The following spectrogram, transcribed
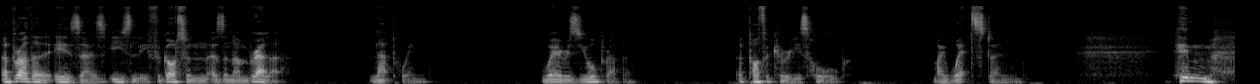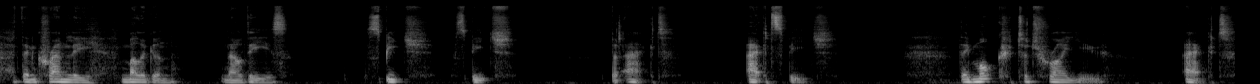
A brother is as easily forgotten as an umbrella. Lapwing. Where is your brother? Apothecary's Hall. My whetstone. Him, then Cranly, Mulligan, now these. Speech, speech. But act, act speech. They mock to try you. Act,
